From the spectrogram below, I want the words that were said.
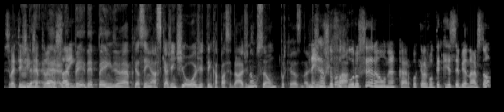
Você vai ter gente é, entrando é, e saindo. Dep depende, né? Porque assim, as que a gente hoje tem capacidade não são, porque a gente Nem não as do lá. futuro serão, né, cara? Porque elas vão ter que receber naves. Então,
